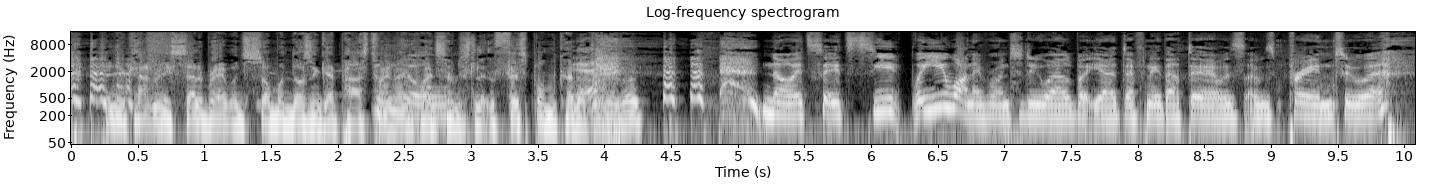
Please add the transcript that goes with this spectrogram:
and you can't really celebrate when someone doesn't get past 29 No. points, a little fist bump kind Yeah. of thing, it? no, it's it's you, well, you want everyone to do well, but yeah, definitely that day I was I was praying to uh,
